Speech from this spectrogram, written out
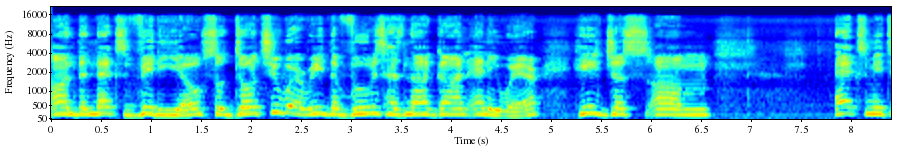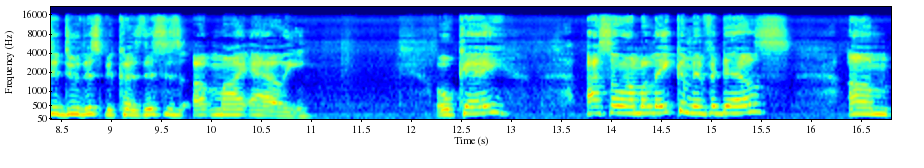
on the next video, so don't you worry, the Vews has not gone anywhere. He just um asked me to do this because this is up my alley. Okay? Assalamu alaikum, infidels. Um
